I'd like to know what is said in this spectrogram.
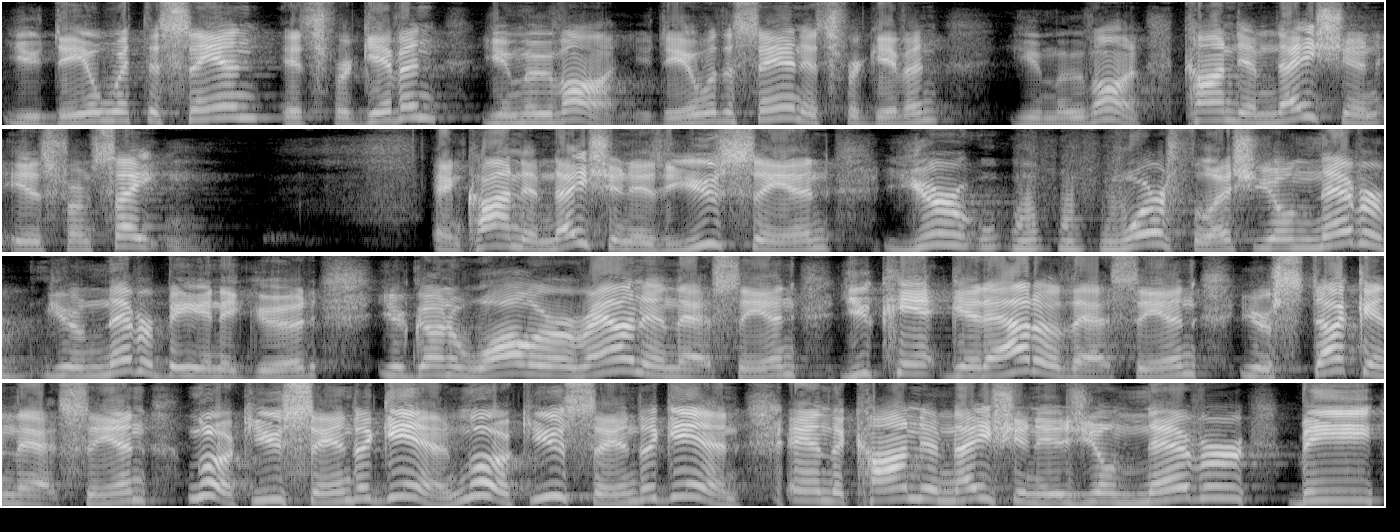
You deal with the sin, it's forgiven, you move on. You deal with the sin, it's forgiven, you move on. Condemnation is from Satan. And condemnation is you sinned, you're w- worthless, you'll never, you'll never be any good. You're going to wallow around in that sin. You can't get out of that sin. You're stuck in that sin. Look, you sinned again. Look, you sinned again. And the condemnation is you'll never be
